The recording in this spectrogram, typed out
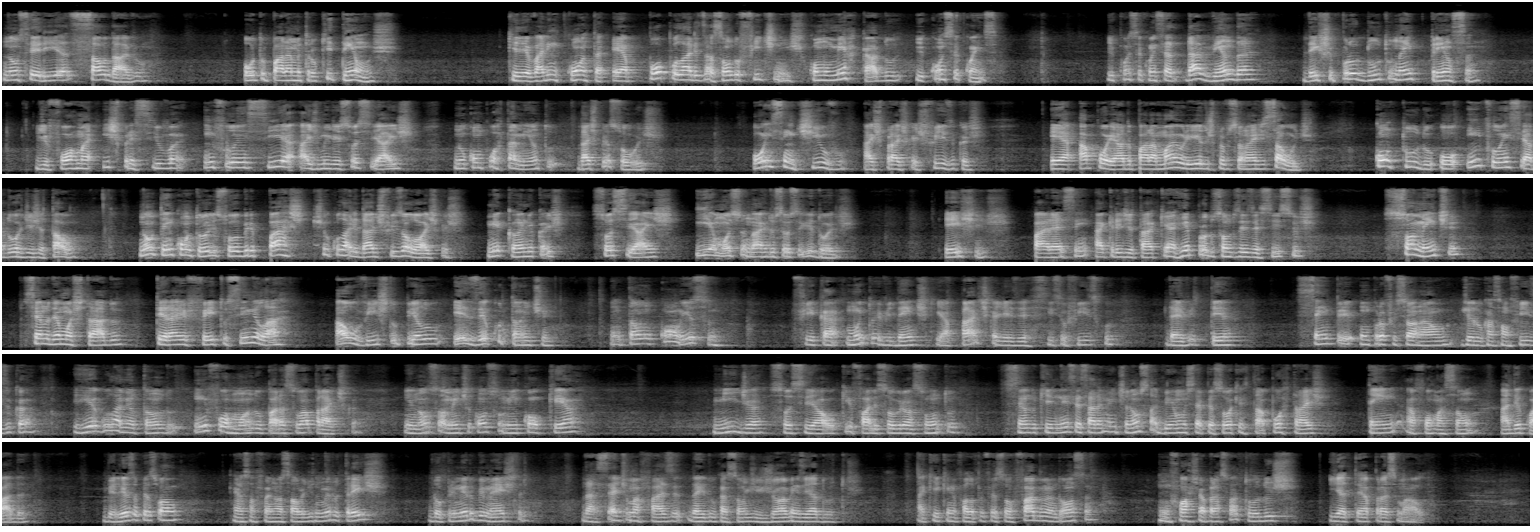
não seria saudável. Outro parâmetro que temos que levar em conta é a popularização do fitness como mercado e consequência. E consequência da venda deste produto na imprensa de forma expressiva influencia as mídias sociais no comportamento das pessoas. O incentivo às práticas físicas é apoiado para a maioria dos profissionais de saúde Contudo, o influenciador digital não tem controle sobre particularidades fisiológicas, mecânicas, sociais e emocionais dos seus seguidores. Estes parecem acreditar que a reprodução dos exercícios somente sendo demonstrado terá efeito similar ao visto pelo executante. Então, com isso, fica muito evidente que a prática de exercício físico deve ter sempre um profissional de educação física regulamentando, informando para sua prática e não somente consumir qualquer mídia social que fale sobre o assunto, sendo que necessariamente não sabemos se a pessoa que está por trás tem a formação adequada. Beleza, pessoal? Essa foi a nossa aula de número 3 do primeiro bimestre da sétima fase da educação de jovens e adultos. Aqui quem fala é o professor Fábio Mendonça. Um forte abraço a todos e até a próxima aula.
